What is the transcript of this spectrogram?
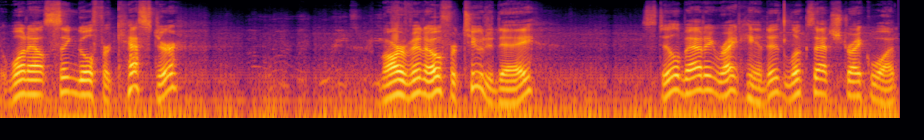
One out single for Kester. Marvin 0 for 2 today. Still batting right-handed. Looks at strike one.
